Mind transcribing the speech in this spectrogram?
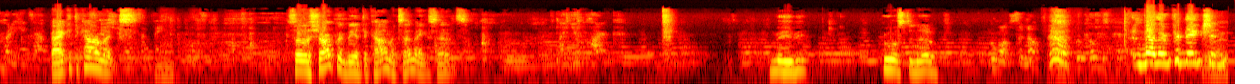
Cody hangs out. Back at the comics. So the shark would be at the comics. That makes sense. Maybe. Who wants to know? Who wants to know? Who Cody's parents? Another prediction.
